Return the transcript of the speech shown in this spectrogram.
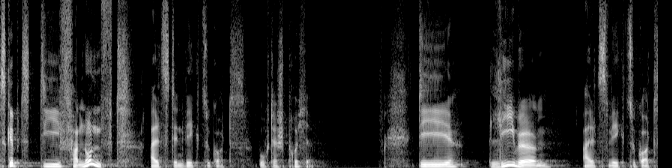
Es gibt die Vernunft als den Weg zu Gott, Buch der Sprüche. Die Liebe als Weg zu Gott,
